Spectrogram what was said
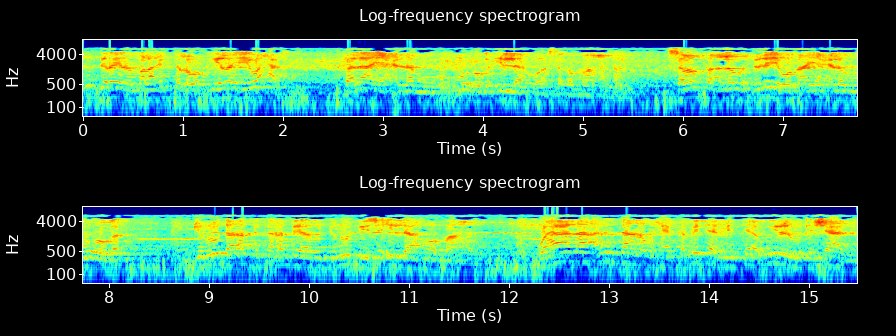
u dirayna malaa'igta la wakiilana iyo waxaas falaa yaclamuhu ma oga ilaa huwa asaga maaha sababto alla wuxuu leeyahy wamaa yaclamu ma oga. Junuuda rabbika rabbigaadu junuudiisa ilaa huwa maaha wa haadaa arrintaana waxay ka mid tahay min ta'wiili lmutashaabih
